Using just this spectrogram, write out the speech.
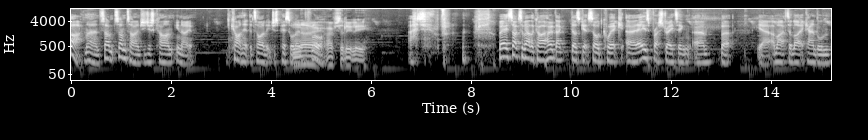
ah, man, some, sometimes you just can't, you know, you can't hit the toilet, you just piss all over the no, floor. absolutely. but it sucks about the car. I hope that does get sold quick. Uh, it is frustrating, um, but yeah, I might have to light a candle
